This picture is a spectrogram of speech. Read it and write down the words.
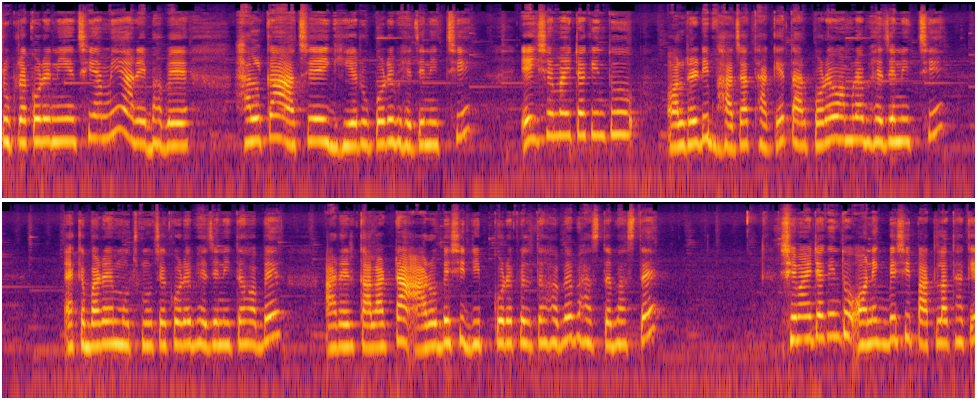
টুকরা করে নিয়েছি আমি, আর এভাবে হালকা আছে এই ঘিয়ের উপরে ভেজে নিচ্ছি। এই সেমাইটা কিন্তু অলরেডি ভাজা থাকে, তারপরেও আমরা ভেজে নিচ্ছি। একেবারে মুচমুচে করে ভেজে নিতে হবে। আর এর কালারটা আরও বেশি ডিপ করে ফেলতে হবে ভাজতে ভাজতে। সেমাইটা কিন্তু অনেক বেশি পাতলা থাকে,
